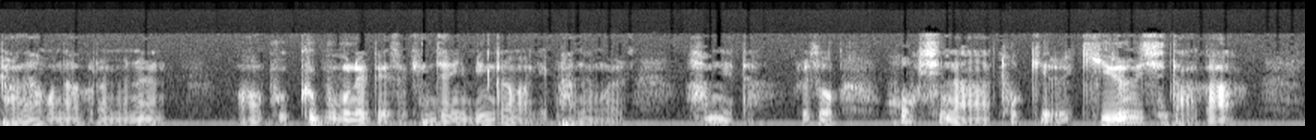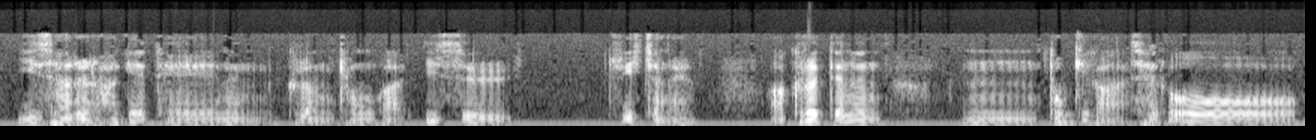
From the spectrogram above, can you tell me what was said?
변하거나 그러면은 어, 그, 그 부분에 대해서 굉장히 민감하게 반응을 합니다. 그래서 혹시나 토끼를 기르시다가 이사를 하게 되는 그런 경우가 있을 수 있잖아요. 아, 그럴 때는 음, 토끼가 새로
